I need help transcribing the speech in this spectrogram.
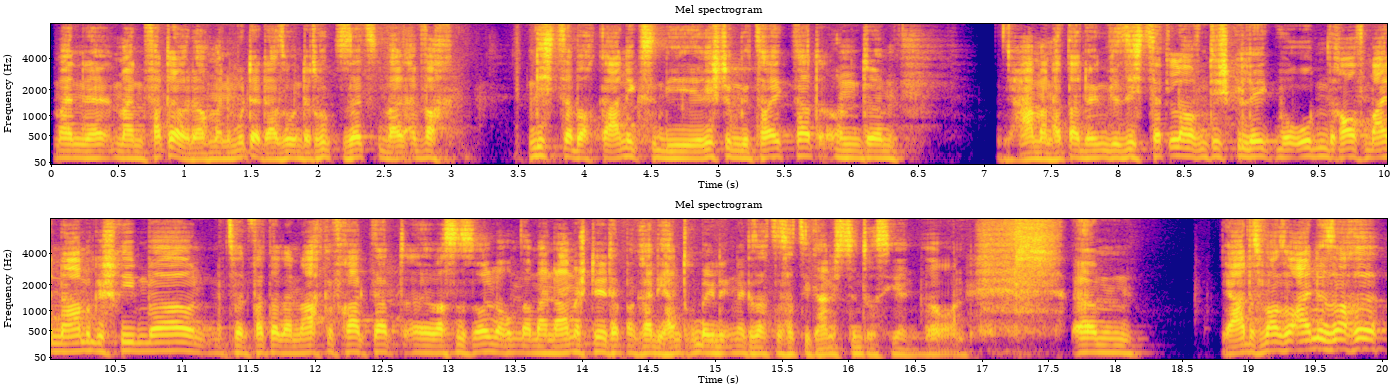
meine, meinen Vater oder auch meine Mutter da so unter Druck zu setzen, weil einfach nichts, aber auch gar nichts in die Richtung gezeigt hat. Und ähm, ja, man hat dann irgendwie sich Zettel auf den Tisch gelegt, wo oben drauf mein Name geschrieben war. Und als mein Vater dann nachgefragt hat, äh, was es soll, warum da mein Name steht, hat man gerade die Hand drüber gelegt und gesagt, das hat sie gar nicht zu interessieren. So, und, ähm, ja, das war so eine Sache.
